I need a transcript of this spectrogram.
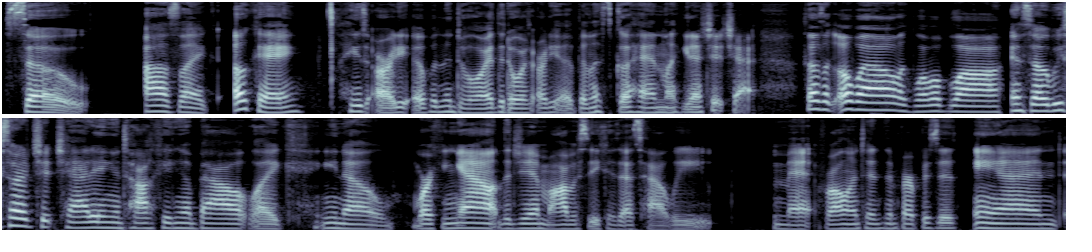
So I was like, okay, he's already opened the door. The door's already open. Let's go ahead and like, you know, chit chat. So I was like, oh wow, like blah blah blah. And so we started chit chatting and talking about like, you know, working out, the gym, obviously, because that's how we met for all intents and purposes. And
